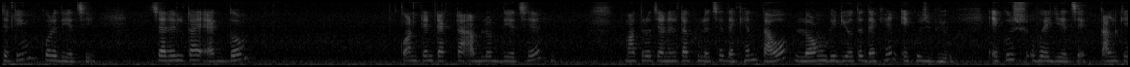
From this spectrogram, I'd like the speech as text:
সেটিং করে দিয়েছি। চ্যানেলটা একদম কন্টেন্ট একটা আপলোড দিয়েছে, মাত্র চ্যানেলটা খুলেছে, দেখেন তাও লং ভিডিওতে দেখেন একুশ ভিউ একুশ হয়ে গিয়েছে। কালকে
